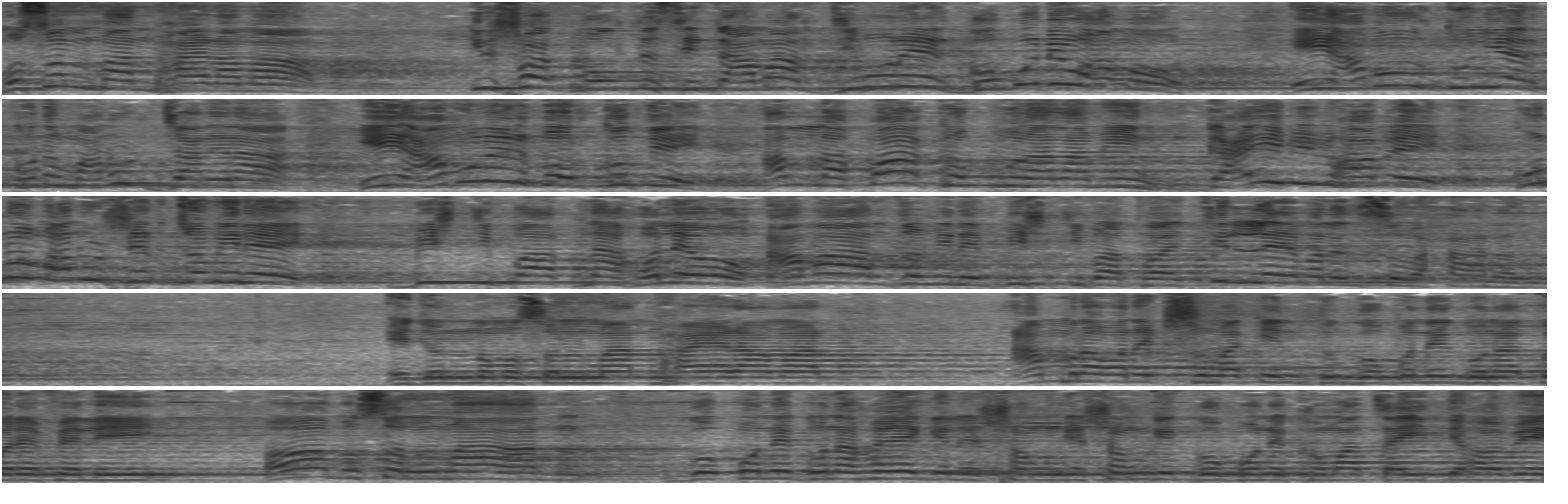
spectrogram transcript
মুসলমান ভাইয়ের আমার কৃষক বলতেছে, এটা আমার জীবনের গোপনীয় আমল। এই আমল দুনিয়ার কোনো মানুষ জানে না। এই আমলের বরকতে আল্লাহ পাক রব্বুল আলামিন গায়েবীভাবে কোনো মানুষের জমিনে বৃষ্টিপাত না হলেও আমার জমিনে বৃষ্টিপাত হয়। চিল্লাই বলেন সুবাহান এই জন্য মুসলমান ভাইয়েরা আমার, আমরা অনেক সময় কিন্তু গোপনে গোনা করে ফেলি। ও মুসলমান, গোপনে গোনা হয়ে গেলে সঙ্গে সঙ্গে গোপনে ক্ষমা চাইতে হবে।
